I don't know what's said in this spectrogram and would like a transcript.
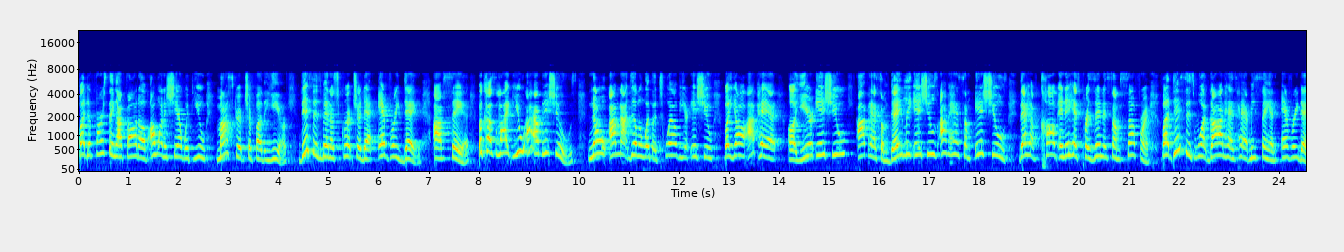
but the first thing I thought of, I want to share with you my scripture for the year. This has been a scripture that every day I've said because, like you, I have issues. No, I'm not dealing with a 12 year issue, but y'all, I've had a year issue, I've had some daily issues, I've had some issues that have come and it has presented some suffering. But this is what God has had me saying every day,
